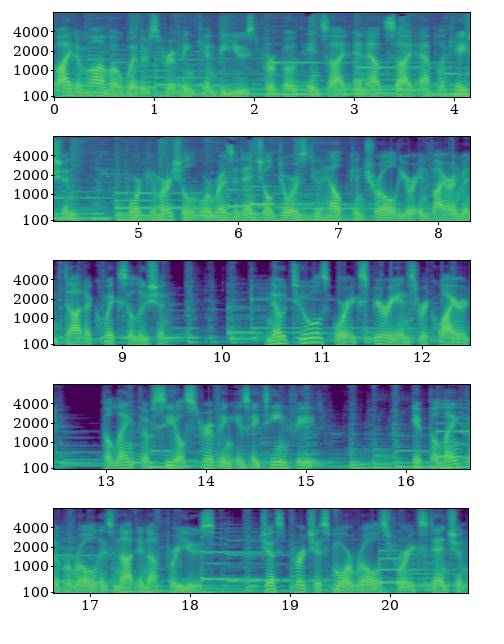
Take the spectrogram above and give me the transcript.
Vitam Amo weather stripping can be used for both inside and outside application, for commercial or residential doors to help control your environment. A quick solution. No tools or experience required, the length of seal stripping is 18 feet. If the length of a roll is not enough for use, just purchase more rolls for extension.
